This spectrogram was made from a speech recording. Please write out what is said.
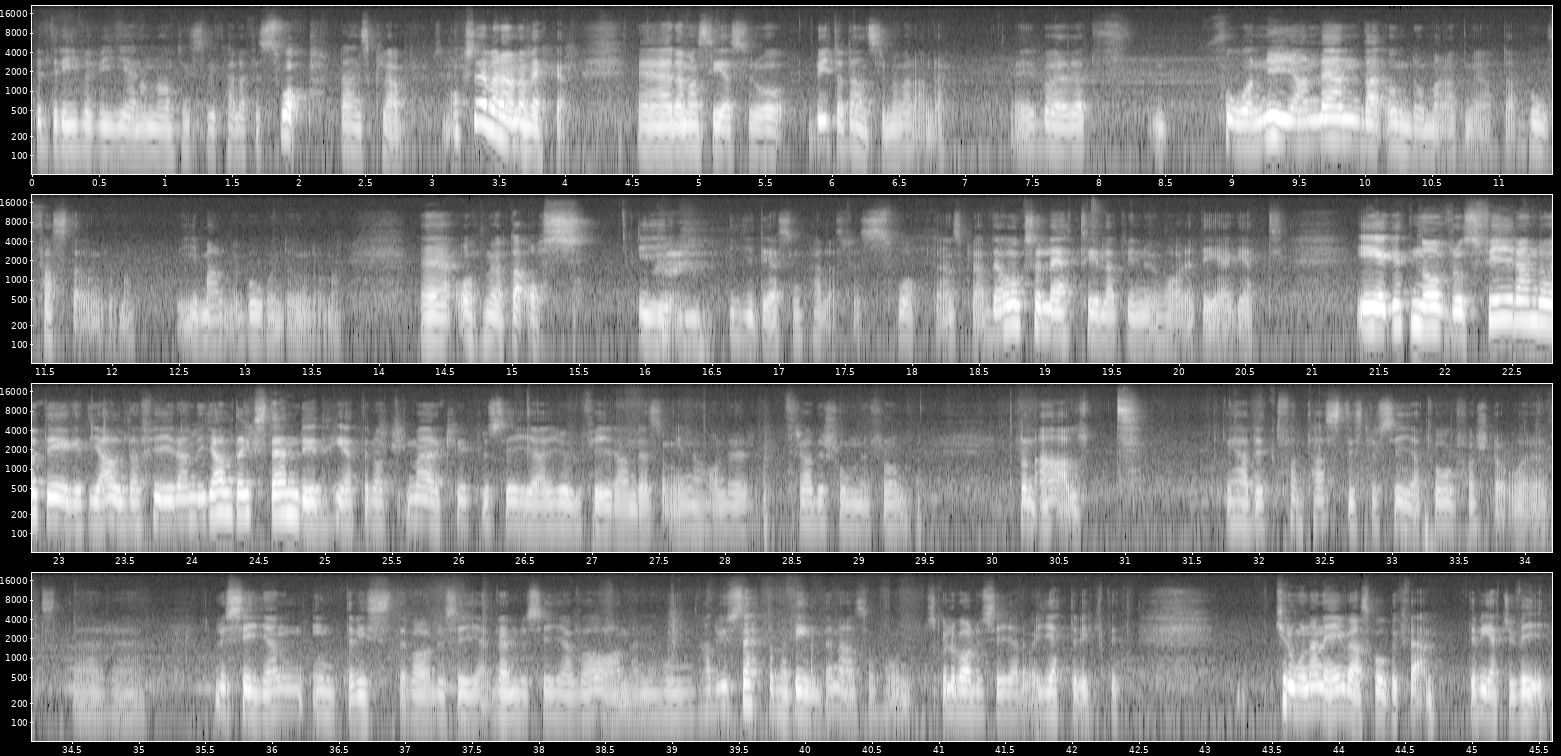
bedriver vi genom någonting som vi kallar för SWAP Dance Club, som också är varannan vecka, eh, där man ses för att byta danser med varandra. Vi började få nyanlända ungdomar att möta bofasta ungdomar i Malmö boende ungdomar eh, och möta oss i, i det som kallas för Swap Dance Club. Det har också lett till att vi nu har ett eget eget Novrosfirande och ett eget Jalda-firande. Jalda Extended heter något märkligt Lucia julfirande som innehåller traditioner från, från allt. Vi hade ett fantastiskt Lucia-tåg första året där eh, Lucian inte visste vad Lucia, vem Lucia var. Men hon hade ju sett de här bilderna så hon skulle vara Lucia. Det var jätteviktigt. Kronan är ju ganska obekväm. Det vet ju vi.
